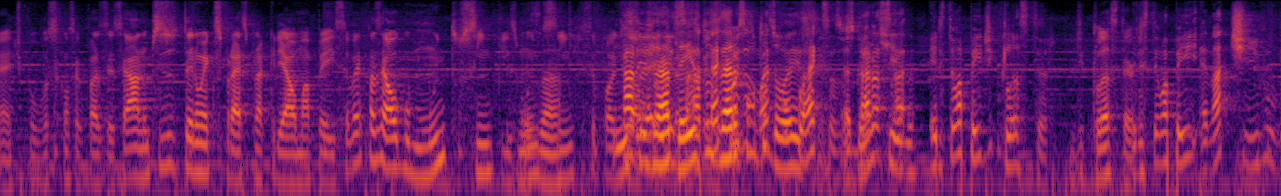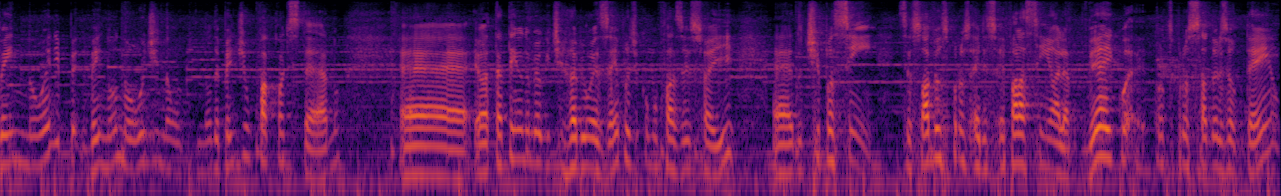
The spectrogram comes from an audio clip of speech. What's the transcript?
é, tipo, você consegue fazer, você, ah, não preciso ter um Express para criar uma API, você vai fazer algo muito simples, muito Exato. simples, você pode... Cara, já eles, desde o 0.2, é os caras, antigo. eles têm uma API de cluster. De cluster. Eles têm uma API, é nativo, vem no, NP, vem no Node, não, não depende de um pacote externo, É, eu até tenho no meu GitHub um exemplo de como fazer isso aí, é, do tipo assim, você sobe os ele, ele fala assim, olha, vê aí quantos processadores eu tenho,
